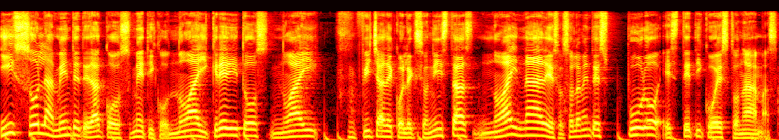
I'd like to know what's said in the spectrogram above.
y solamente te da cosmético. No hay créditos, no hay ficha de coleccionistas, no hay nada de eso. Solamente es puro estético esto nada más.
